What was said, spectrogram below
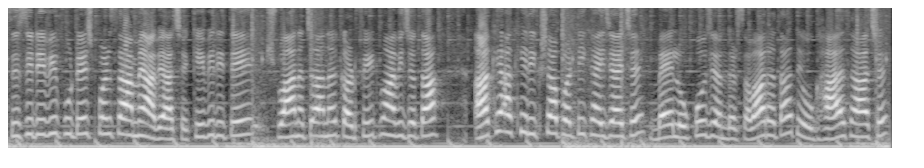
સીસીટીવી ફૂટેજ પણ સામે આવ્યા છે કેવી રીતે શ્વાન અચાનક અડફેટમાં આવી જતા આખે આખી રિક્ષા પલટી ખાઈ જાય છે બે લોકો જે અંદર સવાર હતા તેઓ ઘાયલ થયા છે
